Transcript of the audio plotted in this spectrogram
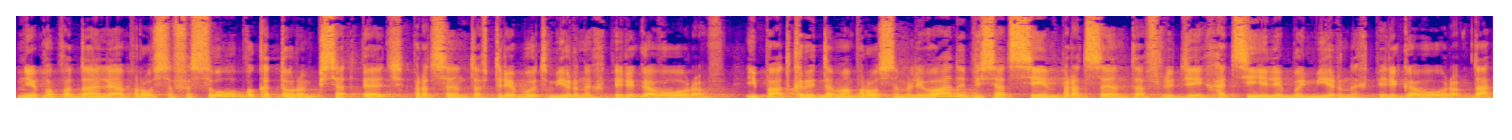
мне попадали опросы ФСО, по которым 55% требуют мирных переговоров. И по открытым опросам Левады 57% людей хотели бы мирных переговоров. Да?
